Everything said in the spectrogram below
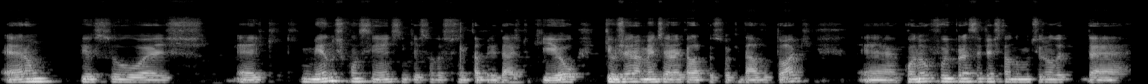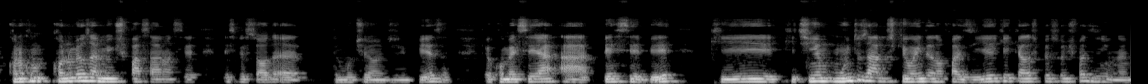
eram pessoas é, menos conscientes em questão da sustentabilidade do que eu, que eu geralmente era aquela pessoa que dava o toque. É, quando eu fui para essa questão do mutirão, da, da, quando, quando meus amigos passaram a ser esse pessoal da, do mutirão de limpeza, eu comecei a, a perceber que, que tinha muitos hábitos que eu ainda não fazia e que aquelas pessoas faziam, né?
